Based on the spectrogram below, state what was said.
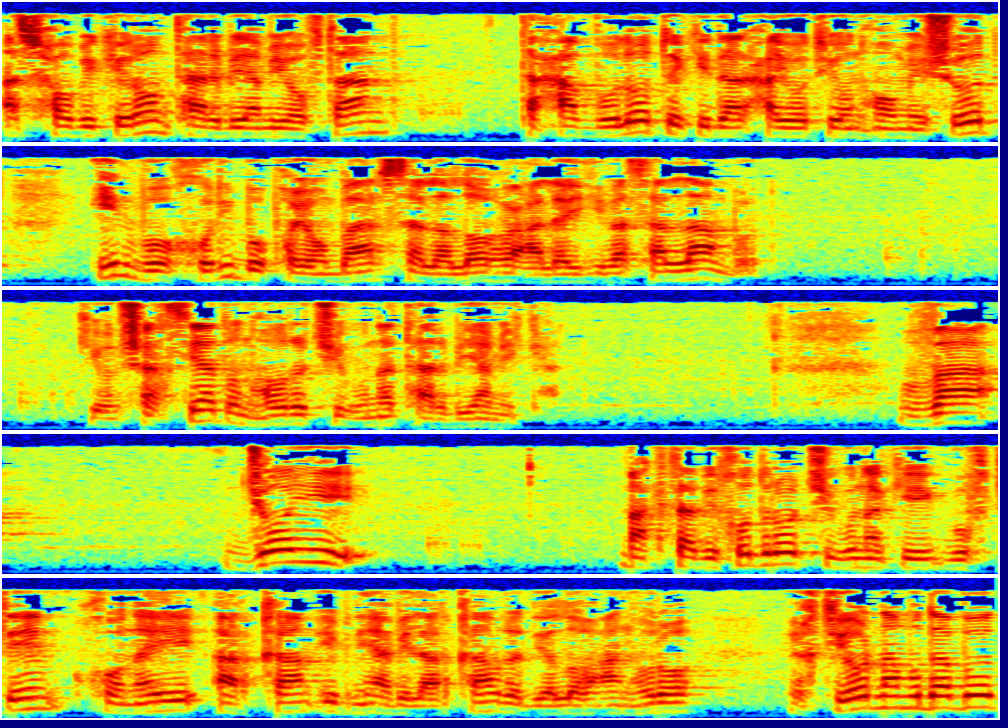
اصحاب کرام تربیه میافتند تحولاتی که در حیات آنها می‌شد این واخوری با پیامبر صلی الله علیه و سلم بود که اون شخصیت آنها را چگونه تربیه می‌کرد. و جای مکتب خود را چگونه که گفتیم خانه ارقم ابن ابی ارقم رضی الله عنه را اختیار نموده بود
